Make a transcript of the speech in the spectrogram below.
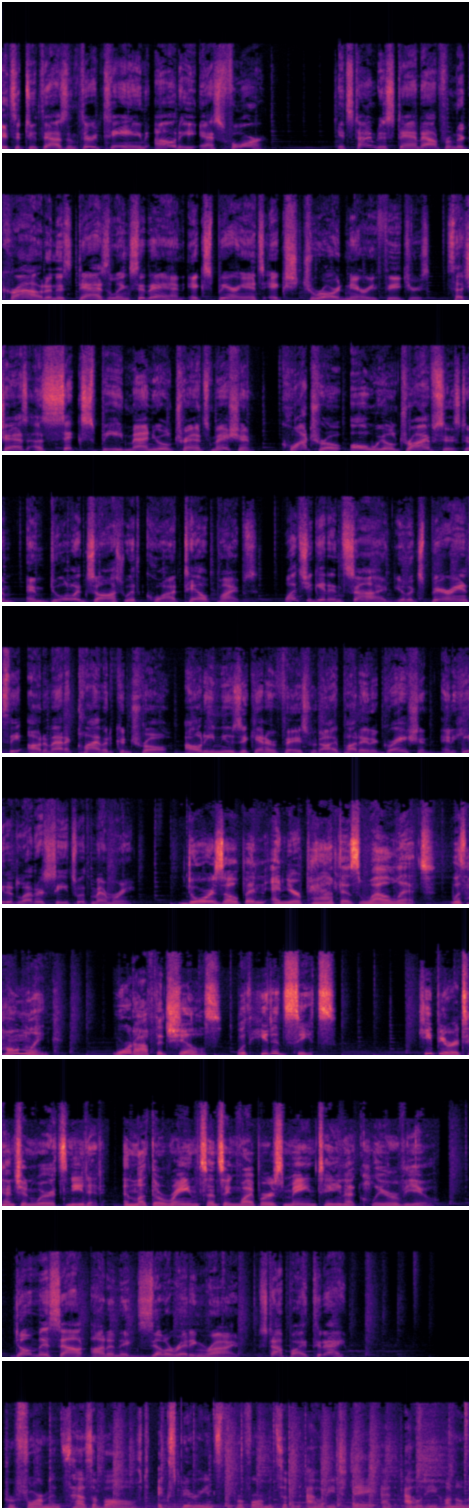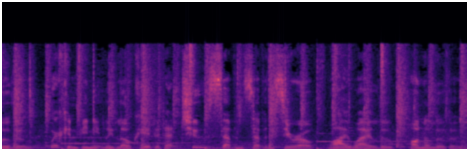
It's a 2013 Audi S4. It's time to stand out from the crowd in this dazzling sedan. Experience extraordinary features, such as a six speed manual transmission, quattro all wheel drive system, and dual exhaust with quad tailpipes. Once you get inside, you'll experience the automatic climate control, Audi music interface with iPod integration, and heated leather seats with memory. Doors open and your path is well lit with HomeLink. Ward off the chills with heated seats. Keep your attention where it's needed and let the rain sensing wipers maintain a clear view. Don't miss out on an exhilarating ride. Stop by today. Performance has evolved. Experience the performance of an Audi today at Audi Honolulu. We're conveniently located at 2770 Waiwai Loop Honolulu.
